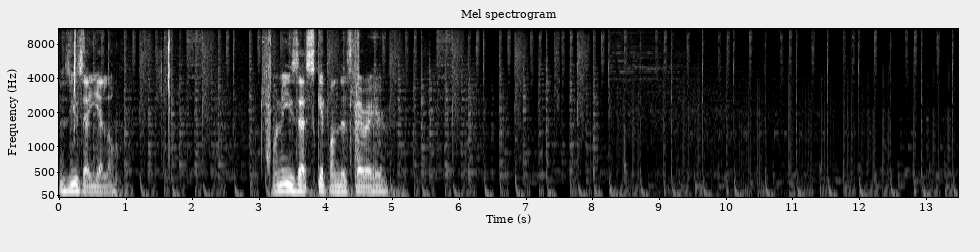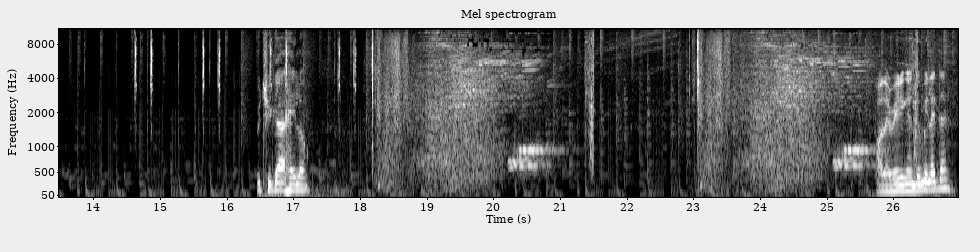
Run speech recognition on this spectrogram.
Let's use that yellow. I want to use that skip on this guy right here. What you got, Halo? Are they really gonna do me like that?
